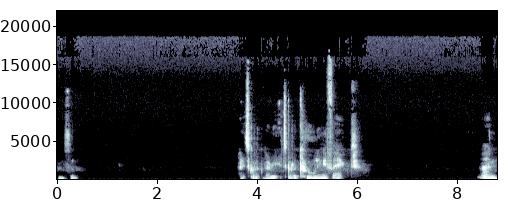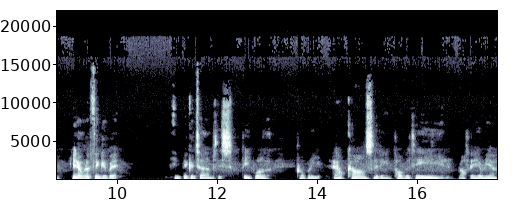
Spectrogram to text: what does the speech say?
And so, and it's got a very, it's got a cooling effect. And, you know, when I think of it in bigger terms, this people are probably outcasts living in poverty, in a rough area,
